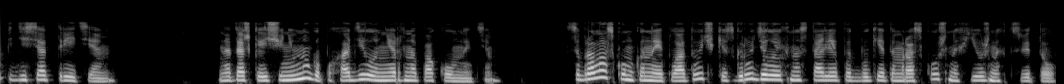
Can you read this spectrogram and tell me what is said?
53. Наташка еще немного походила нервно по комнате. Собрала скомканные платочки, сгрудила их на столе под букетом роскошных южных цветов.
